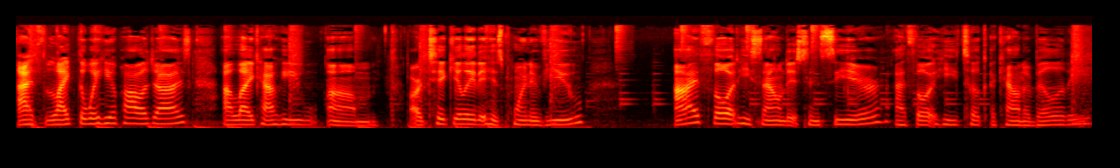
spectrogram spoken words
I like the way he apologized. I like how he um, articulated his point of view. I thought he sounded sincere. I thought he took accountability,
